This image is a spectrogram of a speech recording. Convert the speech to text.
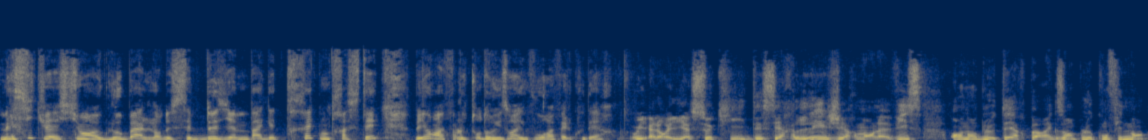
Mais la situation globale lors de cette deuxième vague est très contrastée. D'ailleurs, on va faire le tour d'horizon avec vous, Raphaël Couder. Oui, alors il y a ceux qui desserrent légèrement la vis. En Angleterre, par exemple, le confinement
